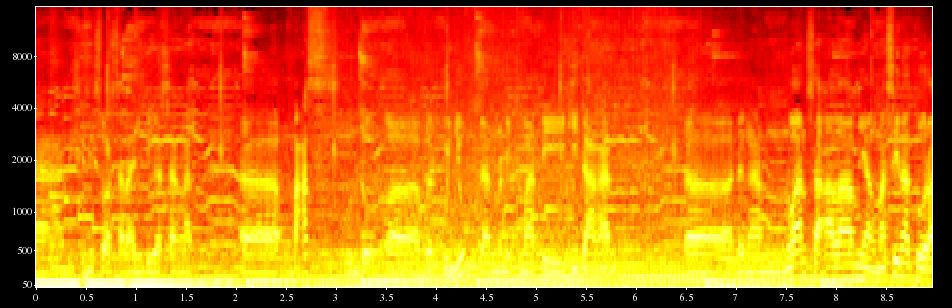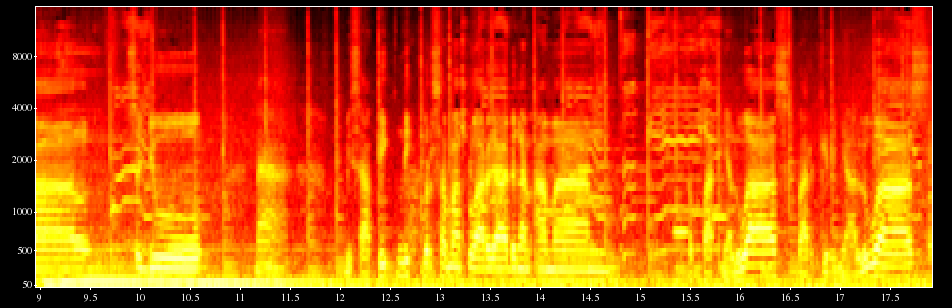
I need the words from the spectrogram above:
Nah, di sini suasananya juga sangat uh, pas untuk uh, berkunjung dan menikmati hidangan uh, dengan nuansa alam yang masih natural, sejuk. Nah, bisa piknik bersama keluarga dengan aman. Tempatnya luas, parkirnya luas.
